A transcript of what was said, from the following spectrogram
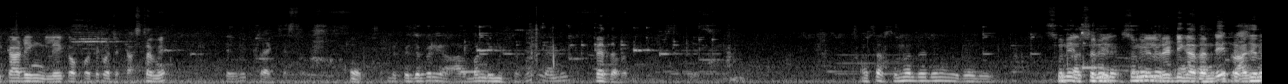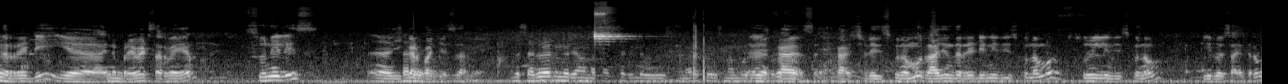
రికార్డింగ్ లేకపోతే కొంచెం కష్టమే. ట్రాక్ చేస్తాం. ఓకే. అంటే Peddapalli urban limits sir land పెద్ద సార్ సునీల్ రెడ్డి సునీల్ సునీల్ సునీల్ రెడ్డి కాదండి. రాజేందర్ రెడ్డి ఆయన ప్రైవేట్ సర్వేయర్. సునీల్ ఇస్ ఇక్కడ పనిచేస్తారు అంటే సర్వేని మీరు ఏమన్నా కస్టడీలో తీసుకున్నారా కేసు నమోదు చేశారా? కస్టడీ తీసుకున్నాము రాజేందర్ రెడ్డిని తీసుకున్నాము సునీల్ని తీసుకున్నాము ఈరోజు సాయంత్రం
